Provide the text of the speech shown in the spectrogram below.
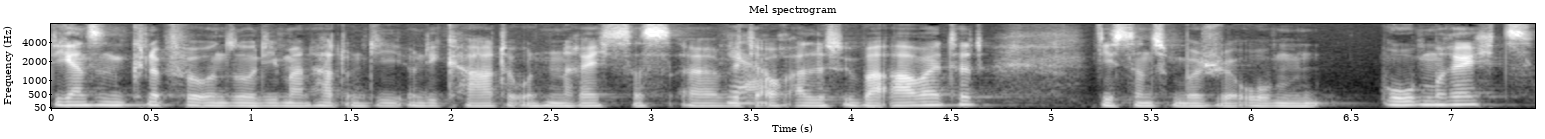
die ganzen Knöpfe und so, die man hat und die, und die Karte unten rechts, das äh, wird ja. ja auch alles überarbeitet. Die ist dann zum Beispiel oben, oben rechts.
